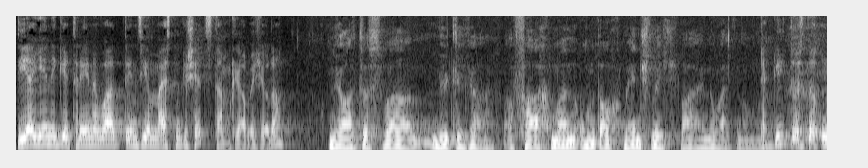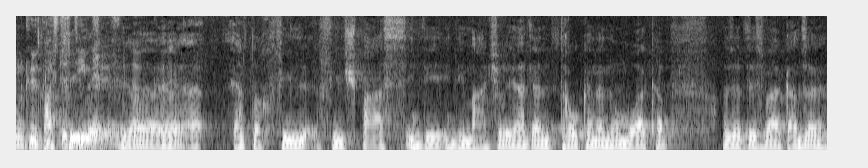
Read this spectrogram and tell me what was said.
derjenige Trainer war, den Sie am meisten geschätzt haben, glaube ich, oder? Ja, das war wirklich ein, Fachmann und auch menschlich war in Ordnung. Er gilt als der unglücklichste viele, Teamchef. Ja, er, er, hat auch viel, viel Spaß in die, in die Mannschaft. Er hat einen trockenen Humor gehabt. Also das war ein ganz ein,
